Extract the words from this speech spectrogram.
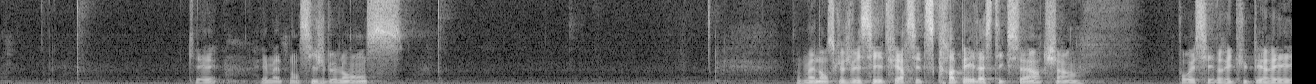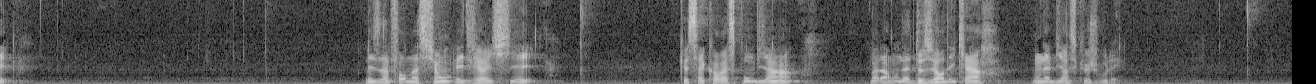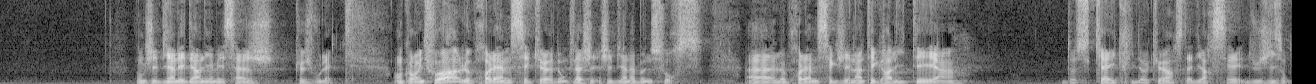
OK. Et maintenant, si je le lance, Donc maintenant, ce que je vais essayer de faire, c'est de scraper Elasticsearch pour essayer de récupérer les informations et de vérifier que ça correspond bien. Voilà, on a deux heures d'écart, on a bien ce que je voulais. Donc j'ai bien les derniers messages que je voulais. Encore une fois, le problème, c'est que, donc là j'ai bien la bonne source, euh, le problème c'est que j'ai l'intégralité hein, de ce qu'a écrit Docker, c'est-à-dire c'est du JSON.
